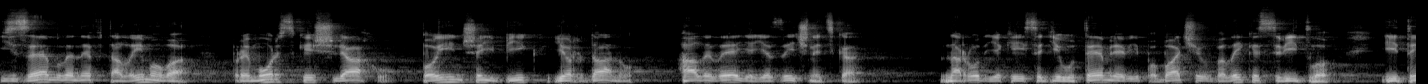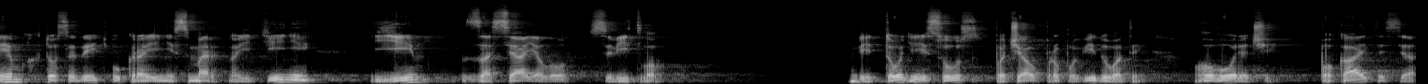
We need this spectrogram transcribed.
і земле Нефталимова, приморський шляху, по інший бік Йордану, Галилея Язичницька. Народ, який сидів у темряві, побачив велике світло, і тим, хто сидить у країні смертної тіні, їм засяяло світло. Відтоді Ісус почав проповідувати, говорячи: Покайтеся,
